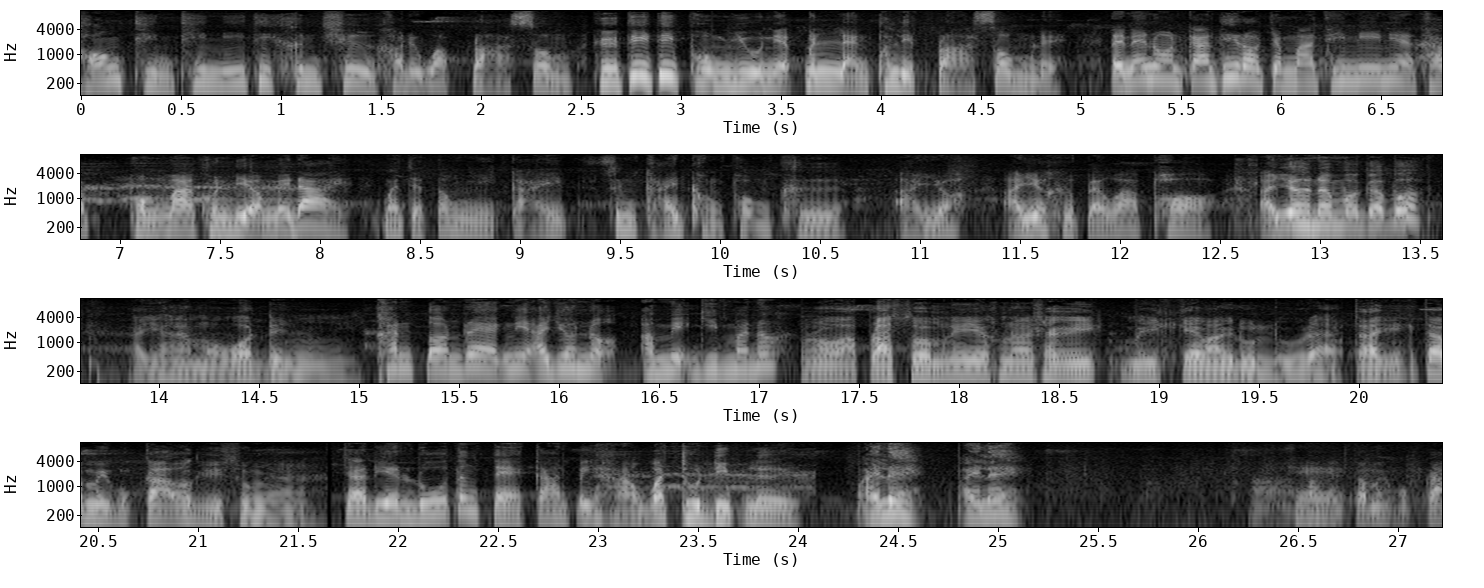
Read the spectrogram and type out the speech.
ท้องถิ่นที่นี้ที่ขึ้นชื่อเขาเรียกว่าปลาส้ม คือที่ที่ผมอยู่เนี่ยเป็นแหล่งผลิตปลาส้มเลย แต่แน่นอนการที่เราจะมาที่นี่เนี่ยครับผมมาคนเดียวไม่ได้ มันจะต้องมีไกด์ซึ่งไกด์ของผมคือ อายออายอคือแปลว่าพ่ออายอนามะกับบ่ Ayah nama wording. ขั้นตอนแรกนี่อายอเนาะอเมกิมาเนาะ Nama plasum ni kena cari ikan mari dulu dah. Tadi kita ambil buka bagi sungai. จะเรียนรู้ตั้งแต่การไปหาวัตถุดิบเลย ไปเลยไปเลย Ha, Okey. okay. kita ambil buka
